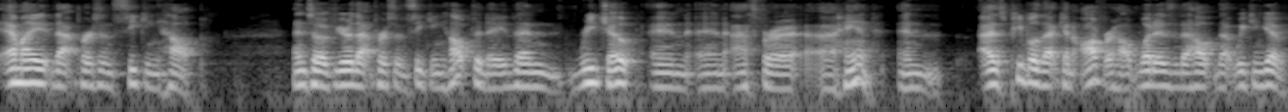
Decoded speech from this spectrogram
Am I that person seeking help? And so if you're that person seeking help today, then reach out and and ask for a, a hand. And as people that can offer help, what is the help that we can give?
